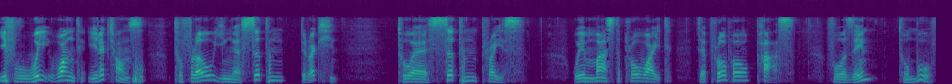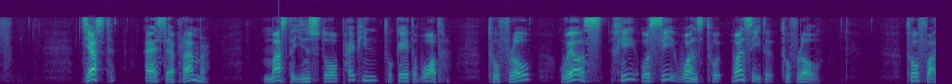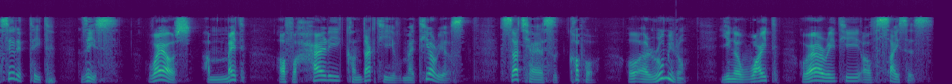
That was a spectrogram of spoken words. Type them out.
If we want electrons to flow in a certain direction to a certain place, we must provide the proper path for them to move. Just as a plumber must install piping to get water to flow where he or she wants, to, wants it to flow. To facilitate this, wires are made of highly conductive materials such as copper or aluminum in a wide variety of sizes.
